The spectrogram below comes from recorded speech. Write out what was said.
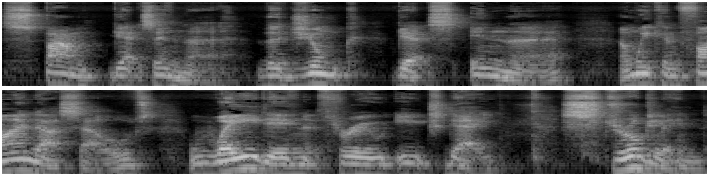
Spam gets in there, the junk gets in there, and we can find ourselves wading through each day, struggling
